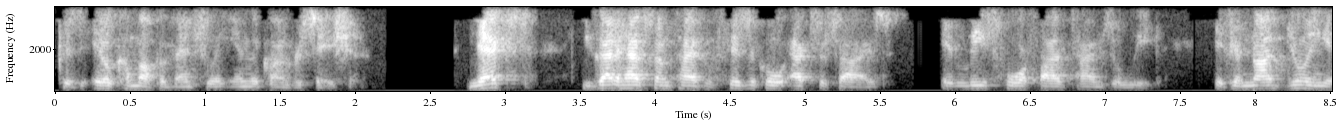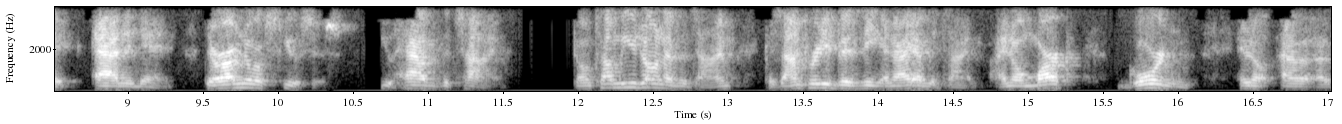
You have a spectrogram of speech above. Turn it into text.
Because it'll come up eventually in the conversation. Next, you got to have some type of physical exercise at least four or five times a week. If you're not doing it, add it in. There are no excuses. You have the time. Don't tell me you don't have the time because I'm pretty busy and I have the time. I know Mark Gordon, you know, uh, uh,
